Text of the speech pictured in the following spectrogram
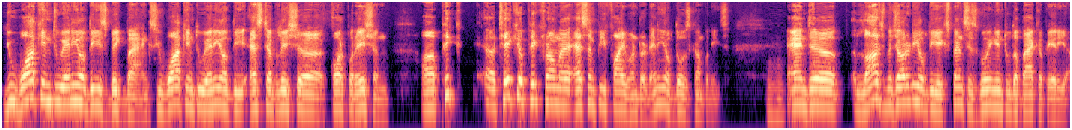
you walk into any of these big banks, you walk into any of the established uh, corporation, uh, pick uh, take your pick from a S&P 500, any of those companies Mm-hmm. And uh, a large majority of the expense is going into the backup area.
